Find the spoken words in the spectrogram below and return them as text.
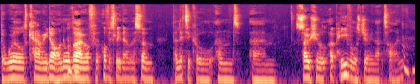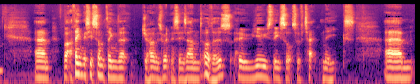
the world carried on. Mm-hmm. Although obviously there were some political and um, social upheavals during that time. Mm-hmm. Um, but I think this is something that Jehovah's Witnesses and others who use these sorts of techniques. Um,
